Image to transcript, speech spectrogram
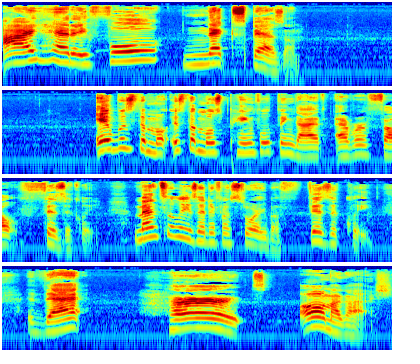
I had a full neck spasm. It was the most it's the most painful thing that I've ever felt physically. Mentally is a different story, but physically, that hurt. Oh my gosh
